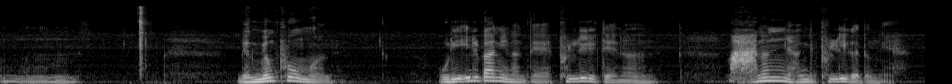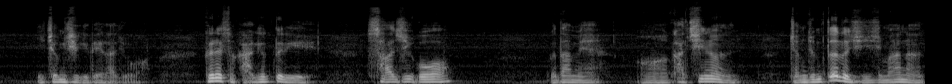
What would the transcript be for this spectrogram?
음, 명명품은 우리 일반인한테 풀릴 때는 많은 양이 풀리거든요. 이 정식이 돼가지고. 그래서 가격들이 싸지고 그다음에 어, 가치는 점점 떨어지지만은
